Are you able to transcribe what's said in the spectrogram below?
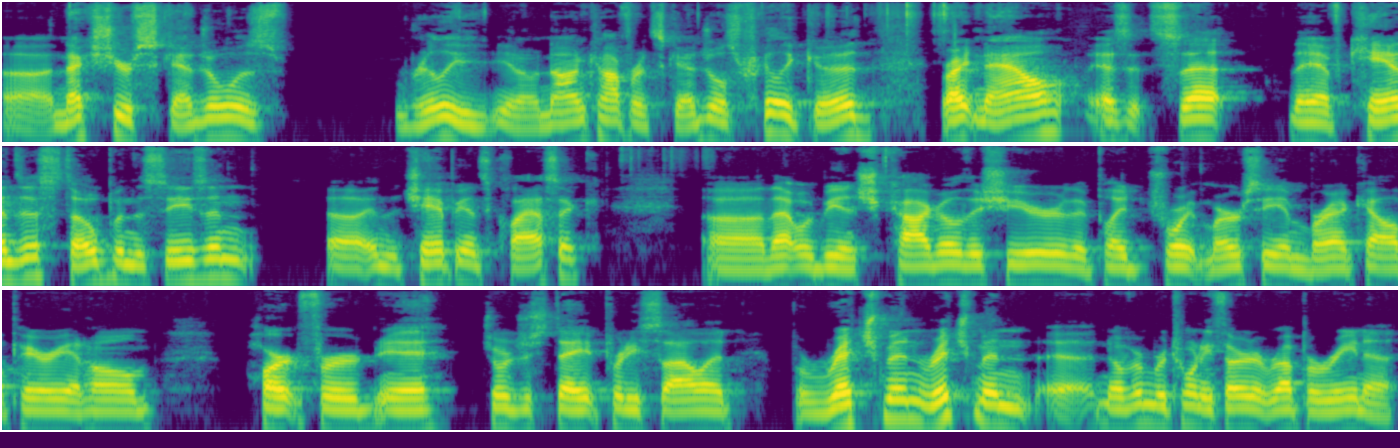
Uh, next year's schedule is really, you know, non-conference schedule is really good right now. As it's set, they have Kansas to open the season uh, in the Champions Classic. Uh, that would be in Chicago this year. They played Detroit Mercy and Brad Calipari at home. Hartford, eh, Georgia State, pretty solid. But Richmond, Richmond, uh, November 23rd at Rupp Arena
